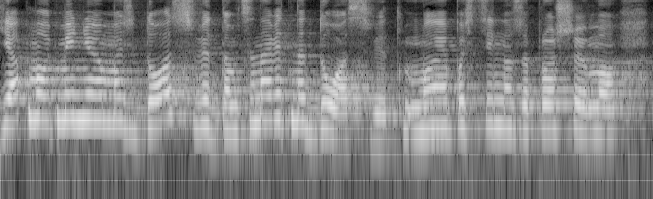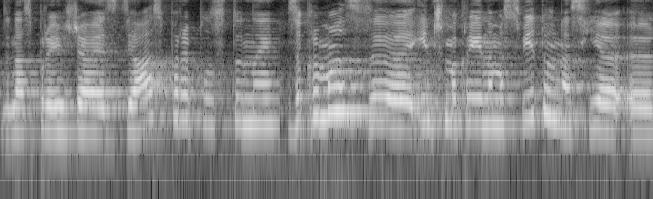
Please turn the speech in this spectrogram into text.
Як ми обмінюємось досвідом, це навіть не досвід. Ми постійно запрошуємо до нас приїжджають з діаспори пластуни. Зокрема, з е, іншими країнами світу у нас є е,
